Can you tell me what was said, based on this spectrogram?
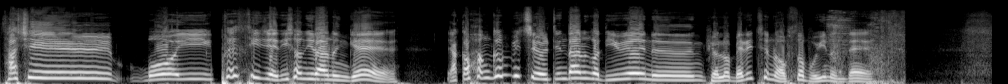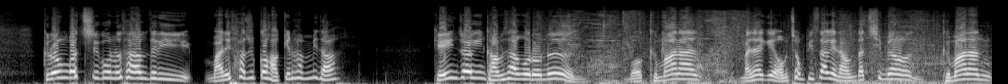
사실 뭐 이 프레스티지 에디션이라는 게 약간 황금빛을 띈다는 것 이외에는 별로 메리트는 없어 보이는데 그런 것 치고는 사람들이 많이 사줄 것 같긴 합니다. 개인적인 감상으로는 뭐 그만한 만약에 엄청 비싸게 나온다 치면 그만한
